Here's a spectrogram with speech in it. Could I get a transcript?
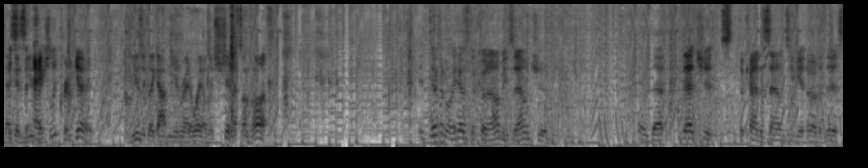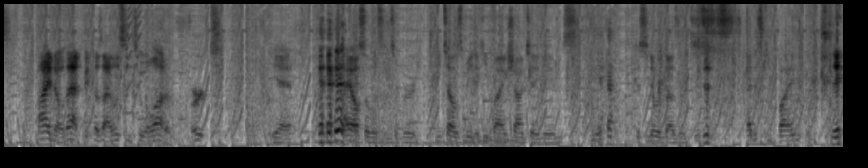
That This good is music. actually pretty good. The music that got me in right away. I was like, shit, that sounds awesome. It definitely has the Konami sound chip. Or that that shit's the kind of sounds you get out of this. I know that because I listen to a lot of virt. Yeah. I also listen to virt. He tells me to keep buying Shantae games. Yeah. Just you know he doesn't. I just keep buying.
